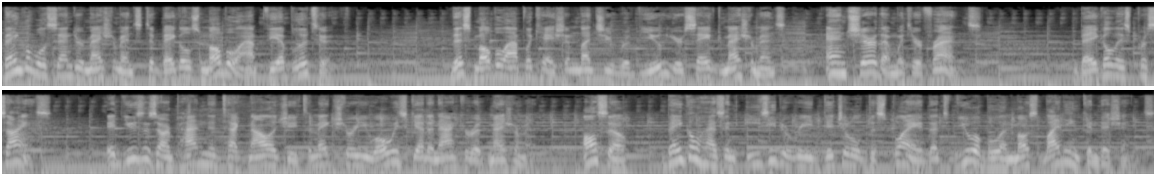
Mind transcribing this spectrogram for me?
Bagel will send your measurements to Bagel's mobile app via Bluetooth. This mobile application lets you review your saved measurements and share them with your friends. Bagel is precise. It uses our patented technology to make sure you always get an accurate measurement. Also, Bagel has an easy-to-read digital display that's viewable in most lighting conditions.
